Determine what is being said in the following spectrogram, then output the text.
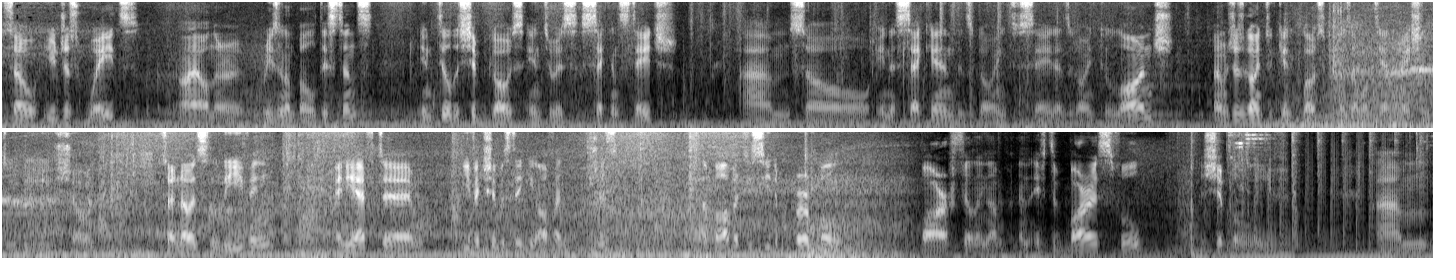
So you just wait uh, on a reasonable distance until the ship goes into its second stage. Um, so in a second it's going to say that's going to launch. I'm just going to get close because I want the animation to be shown. So now it's leaving and you have to evac ship is taking off and just above it you see the purple bar filling up. And if the bar is full the ship will leave. Um,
